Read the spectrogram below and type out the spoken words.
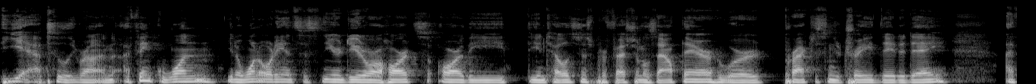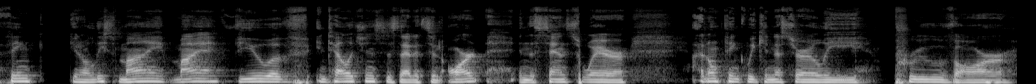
Yeah, absolutely, Ron. I think one, you know, one audience that's near and dear to our hearts are the the intelligence professionals out there who are practicing the trade day to day. I think, you know, at least my my view of intelligence is that it's an art in the sense where I don't think we can necessarily prove our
